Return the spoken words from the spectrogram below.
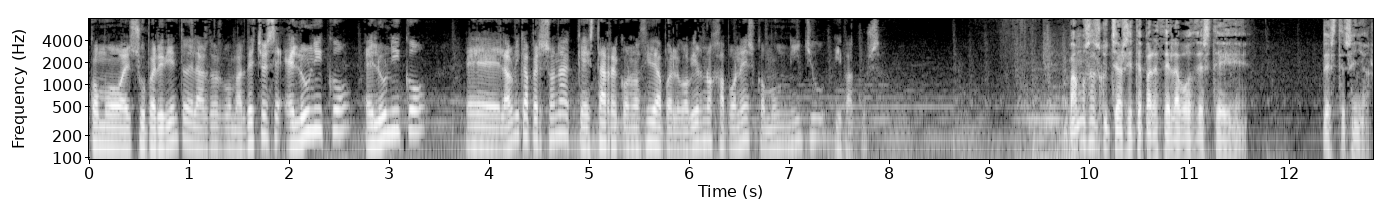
como el superviviente de las dos bombas. De hecho, es el único, el único, eh, la única persona que está reconocida por el gobierno japonés como un Niju Ibakusa. Vamos a escuchar si te parece la voz de este, de este señor.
